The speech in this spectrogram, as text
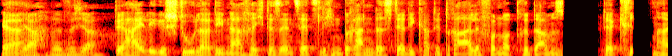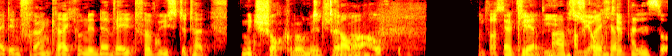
Ja. ja, na sicher. Der Heilige Stuhl hat die Nachricht des entsetzlichen Brandes, der die Kathedrale von Notre Dame der Christenheit in Frankreich und in der Welt verwüstet hat, mit Schock Kurbel, und Trauer aufgenommen. Und was Erklärt die? Haben die auch einen Papstsprecher. Tipp? Alles so.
